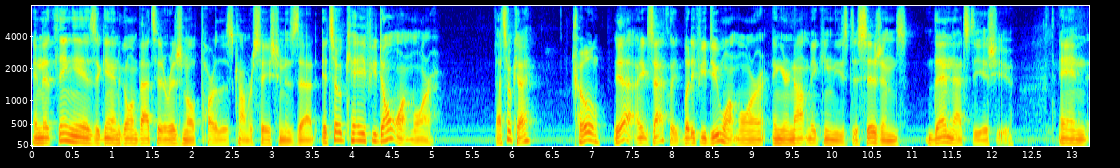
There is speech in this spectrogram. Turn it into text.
And the thing is, again, going back to the original part of this conversation, is that it's okay if you don't want more. That's okay. Cool. Yeah, exactly. But if you do want more and you're not making these decisions, then that's the issue. And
